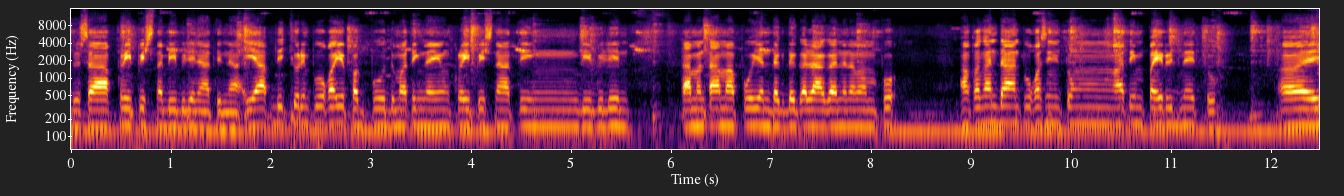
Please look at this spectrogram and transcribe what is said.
doon sa crayfish na bibili natin na i-update ko rin po kayo pag po dumating na yung crayfish nating bibilin tamang-tama po yan dagdag alaga na naman po ang kagandahan po kasi nitong ating pyrid na ito ay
